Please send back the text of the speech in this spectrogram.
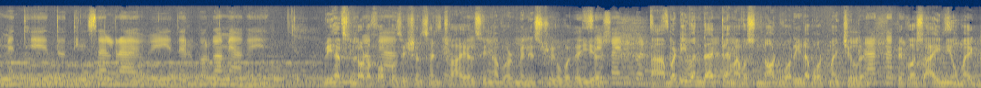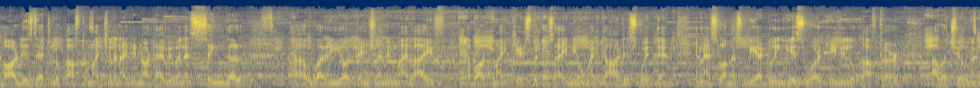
में थे दो तीन साल रावे इधर गोरगा में आ गए we have seen a lot of oppositions and trials in our ministry over the years. Uh, but even that time, I was not worried about my children because I knew my God is there to look after my children. I did not have even a single uh, worry or tension in my life about my kids because I knew my God is with them. And as long as we are doing His work, He will look after our children.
